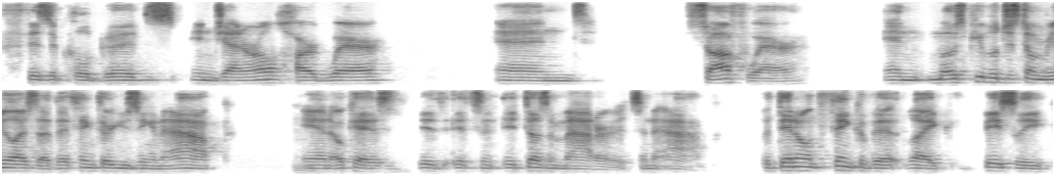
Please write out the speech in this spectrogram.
physical goods in general, hardware and software. And most people just don't realize that. They think they're using an app, hmm. and okay, it's, it's, it doesn't matter. It's an app, but they don't think of it like basically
